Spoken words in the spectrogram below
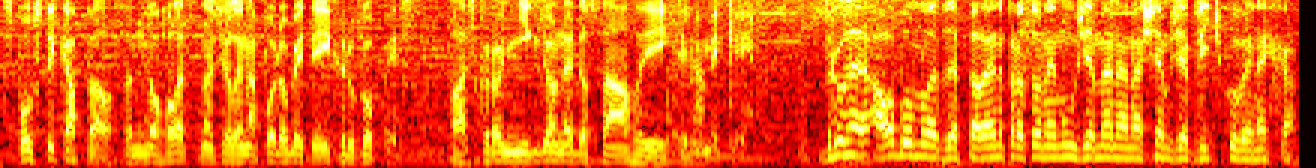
Spousty kapel se mnoho let snažili napodobit jejich rukopis, ale skoro nikdo nedosáhl jejich dynamiky. Druhé album Led Zeppelin proto nemůžeme na našem žebříčku vynechat.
